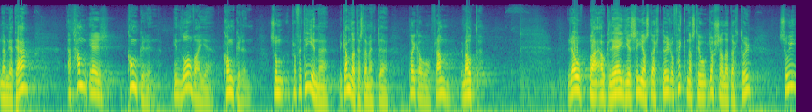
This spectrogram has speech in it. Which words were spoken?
nemlig at det, at han er kongeren, hin lovaje kongeren, som profetiene i Gamla Testamentet pøyka og fram i måte. Råpa av glede Sions døkter og feknas til Jorsala døkter, så i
